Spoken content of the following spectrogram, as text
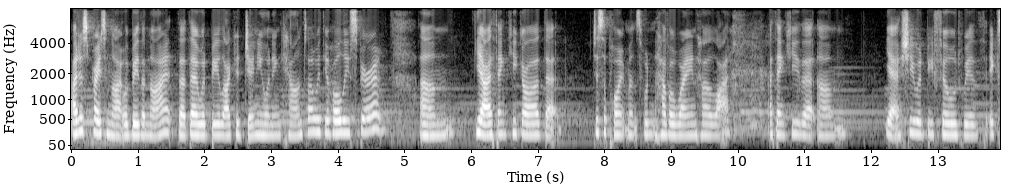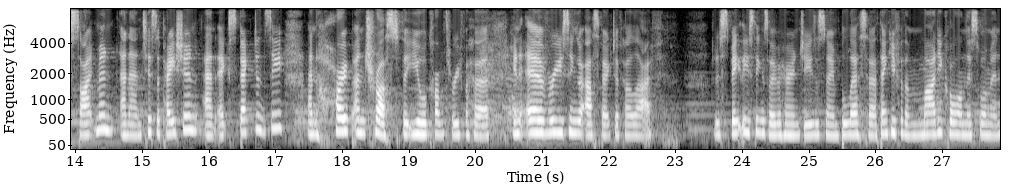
I just pray tonight would be the night that there would be like a genuine encounter with your Holy Spirit. Um, yeah, I thank you, God, that disappointments wouldn't have a way in her life. I thank you that. Um, yeah, she would be filled with excitement and anticipation and expectancy and hope and trust that you will come through for her in every single aspect of her life. I just speak these things over her in Jesus' name. Bless her. Thank you for the mighty call on this woman.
